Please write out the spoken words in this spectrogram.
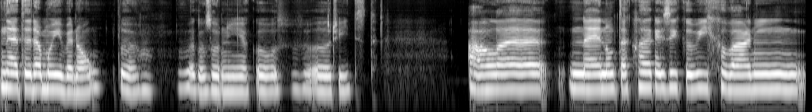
ne teda mojí vinou, to je rozhodný jako říct, ale nejenom takhle rizikový chování,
